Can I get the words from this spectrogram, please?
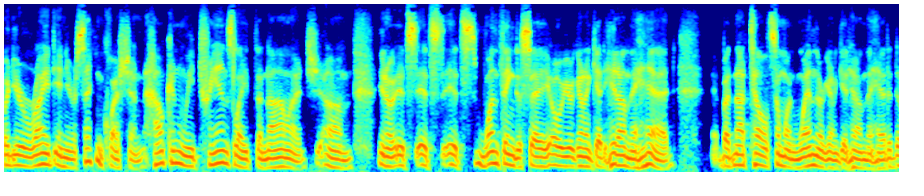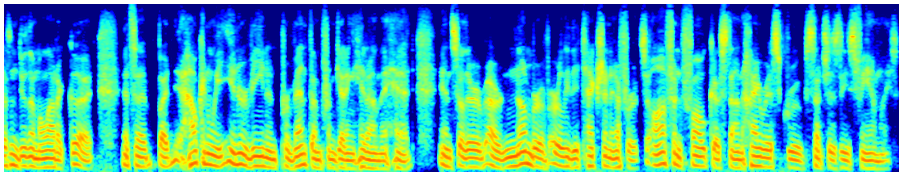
But you're right in your second question. How can we translate the knowledge? Um, you know, it's it's it's one thing to say, oh, you're going to get hit on the head, but not tell someone when they're going to get hit on the head. It doesn't do them a lot of good. It's a but how can we intervene and prevent them from getting hit on the head? And so there are a number of early detection efforts, often focused on high risk groups such as these families.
